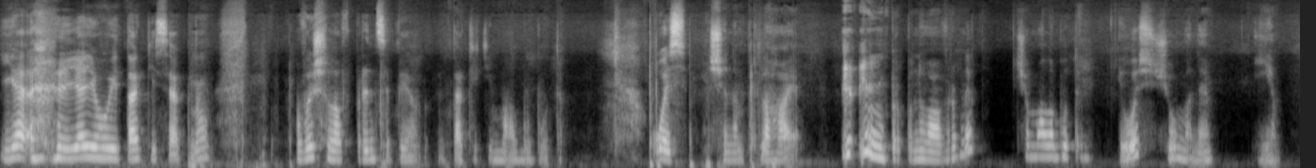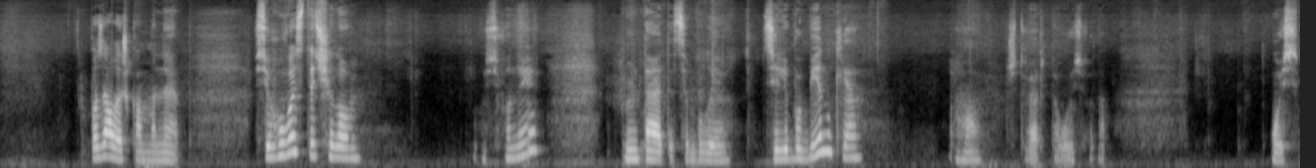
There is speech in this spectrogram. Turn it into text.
Я, я його і так, і сяк. Ну, вишила, в принципі, так, як і мав би бути. Ось, що нам предлагає. Пропонував виробник, що мало бути. І ось що в мене є. По залишкам мене всього вистачило. Ось вони. Пам'ятаєте, це були цілі бобінки. Ага, четверта, ось вона. Ось.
